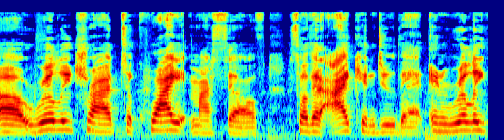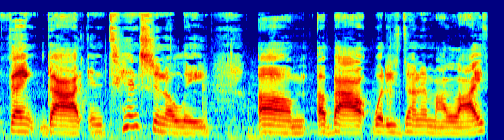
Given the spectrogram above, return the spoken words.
uh, really try to quiet myself so that I can do that and really thank God intentionally um, about what He's done in my life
